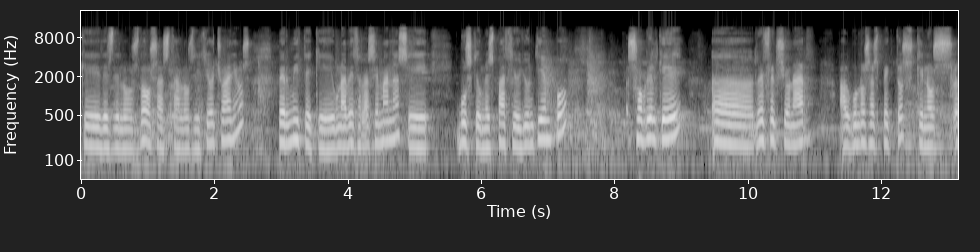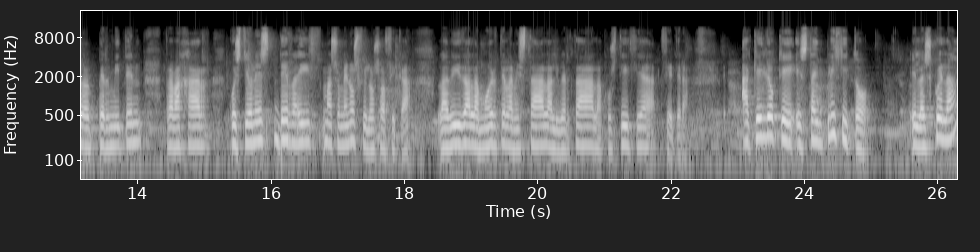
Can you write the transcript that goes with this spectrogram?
que desde los 2 hasta los 18 años permite que una vez a la semana se busque un espacio y un tiempo sobre el que eh, reflexionar algunos aspectos que nos eh, permiten trabajar cuestiones de raíz más o menos filosófica, la vida, la muerte, la amistad, la libertad, la justicia, etc. Aquello que está implícito en la escuela,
